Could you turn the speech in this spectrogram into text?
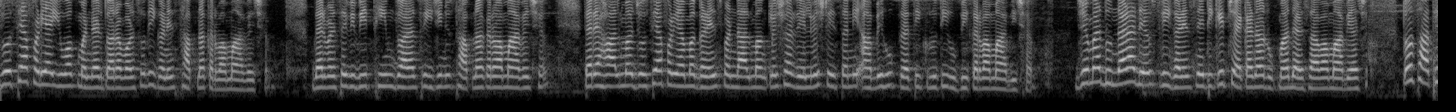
જોસિયા ફળિયા યુવક મંડળ દ્વારા વર્ષોથી ગણેશ સ્થાપના કરવામાં આવે છે. દર વર્ષે વિવિધ થીમ દ્વારા શ્રીજીની સ્થાપના કરવામાં આવે છે. ત્યારે હાલમાં જોસિયા ફળિયામાં ગણેશ પંડાલમાં અંકલેશ્વર રેલવે સ્ટેશનની આબેહૂબ પ્રતિકૃતિ ઊભી કરવામાં આવી છે. જેમાં દુંદાળા દેવ શ્રી ગણેશને ટિકિટ ચેકરના રૂપમાં દર્શાવવામાં આવ્યા છે. તો સાથે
